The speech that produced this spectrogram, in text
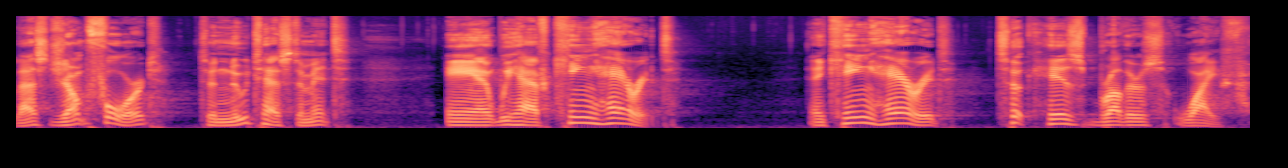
Let's jump forward to New Testament and we have King Herod. And King Herod took his brother's wife.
